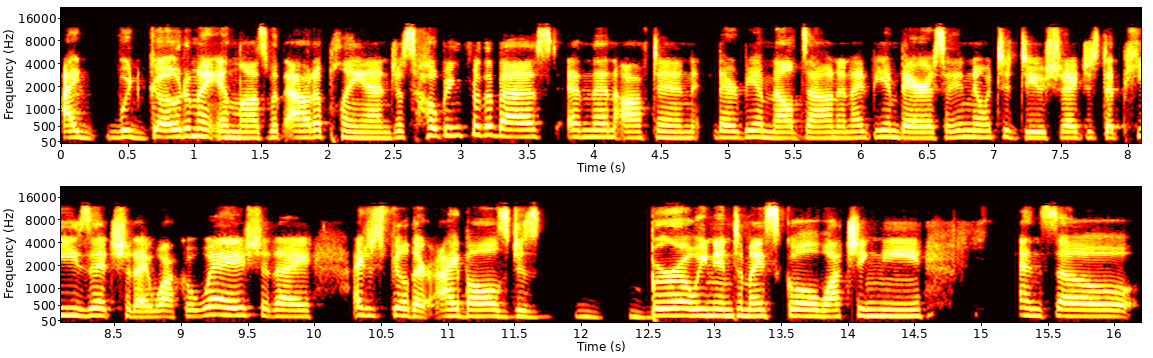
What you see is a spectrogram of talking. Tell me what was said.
I would go to my in laws without a plan, just hoping for the best. And then often there'd be a meltdown and I'd be embarrassed. I didn't know what to do. Should I just appease it? Should I walk away? Should I? I just feel their eyeballs just burrowing into my skull, watching me. And so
